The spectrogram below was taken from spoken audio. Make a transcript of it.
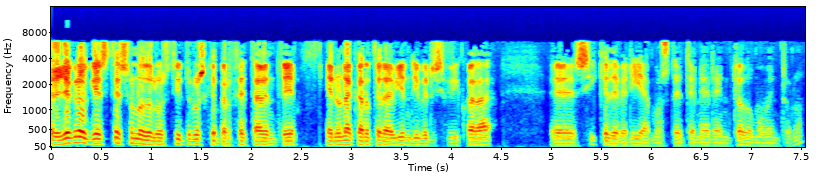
Pero yo creo que este es uno de los títulos que perfectamente en una cartera bien diversificada eh, sí que deberíamos de tener en todo momento, ¿no?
